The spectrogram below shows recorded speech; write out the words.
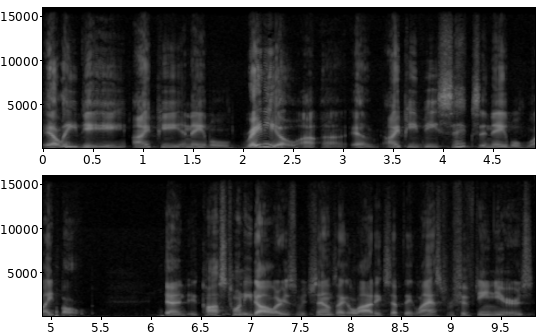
LED IP-enabled radio, uh, uh, IPv6 enabled light bulb. And it costs $20, which sounds like a lot, except they last for 15 years,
